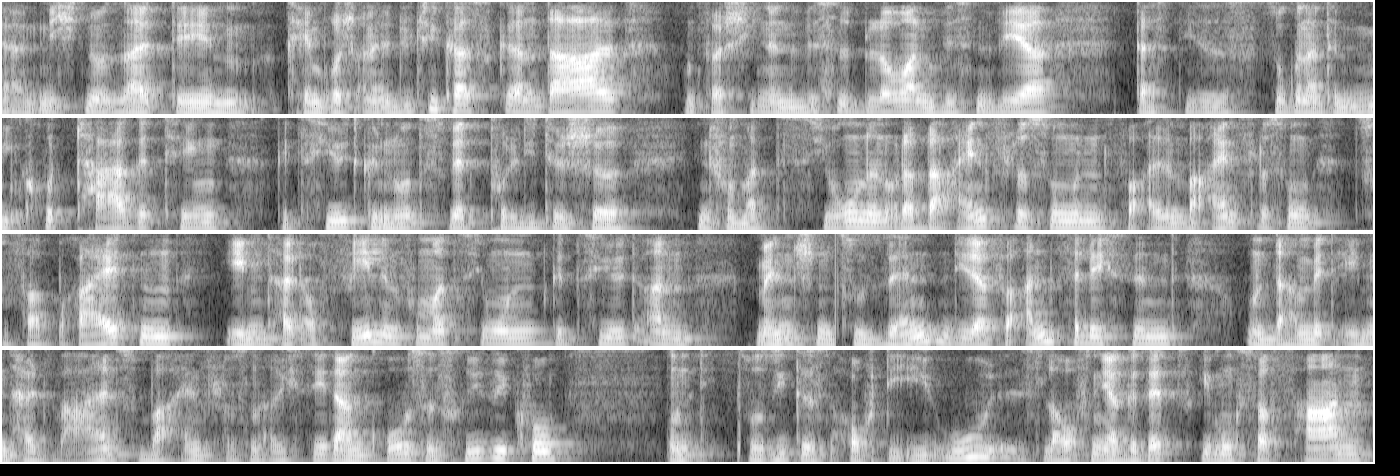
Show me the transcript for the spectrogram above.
Ja, nicht nur seit dem Cambridge Analytica-Skandal und verschiedenen Whistleblowern wissen wir, dass dieses sogenannte Mikrotargeting gezielt genutzt wird, politische Informationen oder Beeinflussungen, vor allem Beeinflussungen zu verbreiten, eben halt auch Fehlinformationen gezielt an Menschen zu senden, die dafür anfällig sind und damit eben halt Wahlen zu beeinflussen. Also ich sehe da ein großes Risiko und so sieht es auch die EU. Es laufen ja Gesetzgebungsverfahren,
